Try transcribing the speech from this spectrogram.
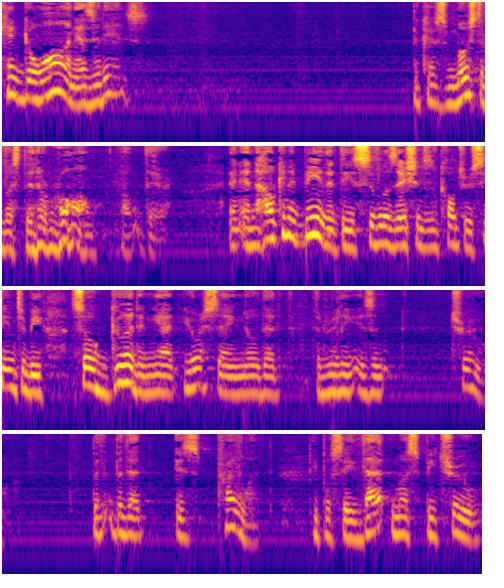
can't go on as it is. Because most of us then are wrong out there. And, and how can it be that these civilizations and cultures seem to be so good, and yet you're saying, no, that that really isn't true. But, but that is prevalent. People say that must be true.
